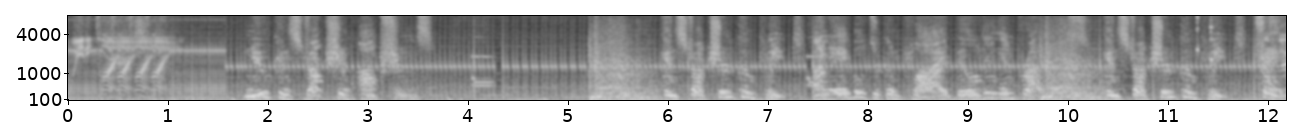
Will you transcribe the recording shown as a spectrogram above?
Awaiting flight. flight. New construction options. Construction complete. Unable to comply. Building in progress. Construction complete. Training.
